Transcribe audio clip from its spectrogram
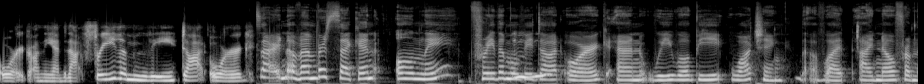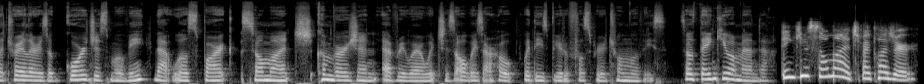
.org on the end of that. freethemovie.org. Sorry, November 2nd only, freethemovie.org. Mm-hmm. And we will be watching what I know from the trailer is a gorgeous movie that will spark so much conversion everywhere, which is always our hope with these beautiful spiritual movies. So thank you, Amanda. Thank you so much. My pleasure.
